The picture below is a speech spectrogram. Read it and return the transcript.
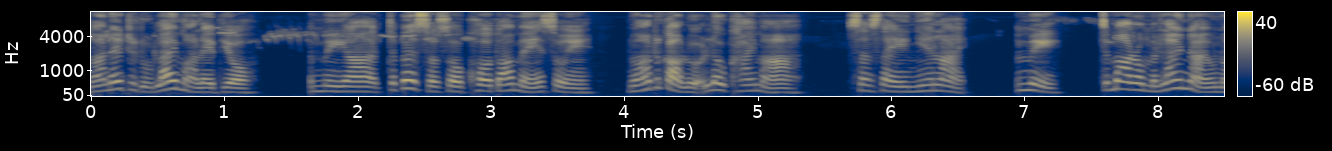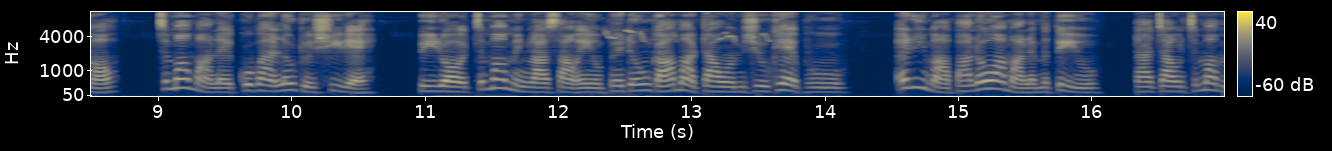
ငါနဲ့တူတူလိုက်มาလဲပြောအမေကတစ်ပတ်စောစောခေါ်သွားမယ်ဆိုရင်နွားတစ်ကောင်လိုအလုတ်ခိုင်းမှာဆန်ဆန်ရင်ညင်းလိုက်အမေကျမတော့မလိုက်နိုင်ဘူးနော်ကျမမှလည်းကိုယ်ပိုင်အလုပ်တွေရှိတယ်ပြီးတော့ကျမမင်္ဂလာဆောင်အိမ်ကိုဘယ်တုန်းကမှတာဝန်မယူခဲ့ဘူးအဲ့ဒီမှာဘာလို့ရမှာလဲမသိဘူးဒါကြောင့်ကျမမ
